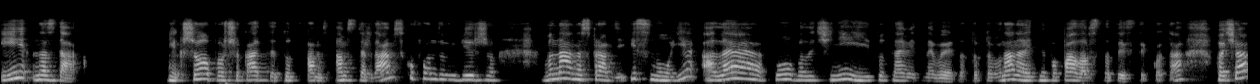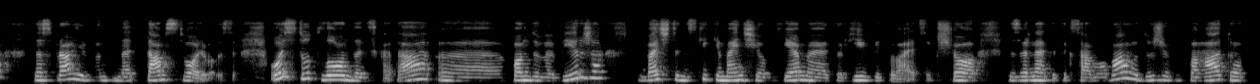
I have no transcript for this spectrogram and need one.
І NASDAQ. Якщо пошукати тут Амстердамську фондову біржу, вона насправді існує, але по величині її тут навіть не видно. Тобто вона навіть не попала в статистику. Та? Хоча насправді там створювалося. Ось тут лондонська та, е, фондова біржа. Бачите, наскільки менші об'єми торгів відбуваються. Якщо звернете так само увагу, дуже багато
